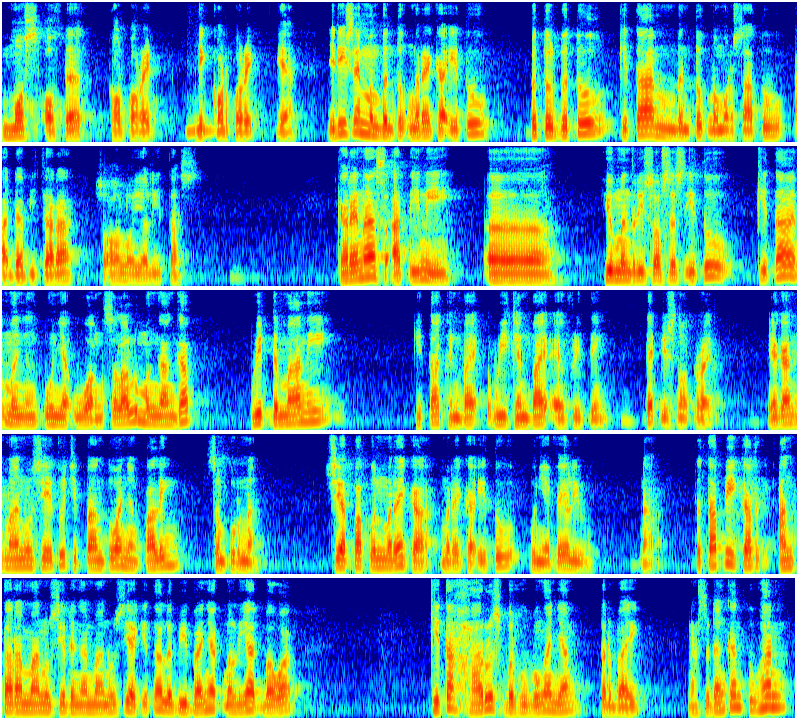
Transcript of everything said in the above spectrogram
most of the corporate, big corporate ya. Jadi saya membentuk mereka itu betul-betul kita membentuk nomor satu ada bicara soal loyalitas. Karena saat ini uh, human resources itu kita yang punya uang selalu menganggap with the money kita can buy we can buy everything. That is not right. Ya kan manusia itu ciptaan Tuhan yang paling sempurna. Siapa pun mereka, mereka itu punya value. Nah, tetapi antara manusia dengan manusia kita lebih banyak melihat bahwa kita harus berhubungan yang terbaik. Nah, sedangkan Tuhan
